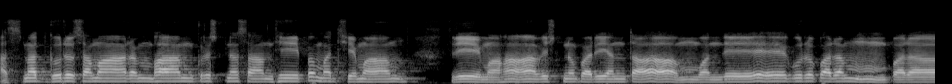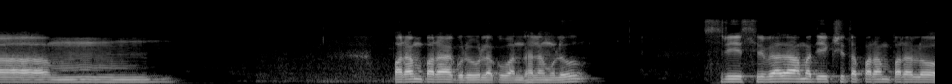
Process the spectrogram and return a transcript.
अस्मद्गुरुसमारम्भां कृष्णसान्धीपमध्यमां श्रीमहाविष्णुपर्यन्तां वन्दे గురుపరంపరాం పరంపర గురువులకు వందనములు శ్రీ శివరామ దీక్షిత పరంపరలో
